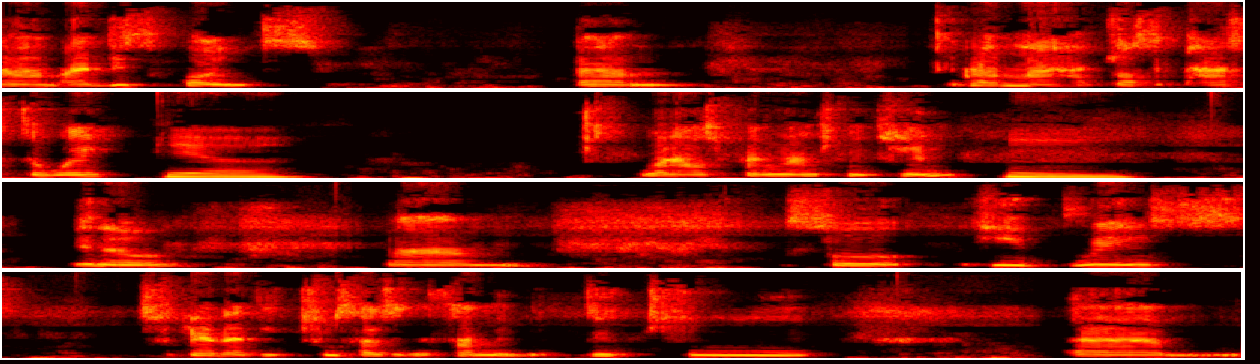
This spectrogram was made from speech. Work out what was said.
um, at this point, um, grandma had just passed away Yeah. When I was pregnant with him. Hmm. You know, um, so he brings together the two sides of the family, the two um,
